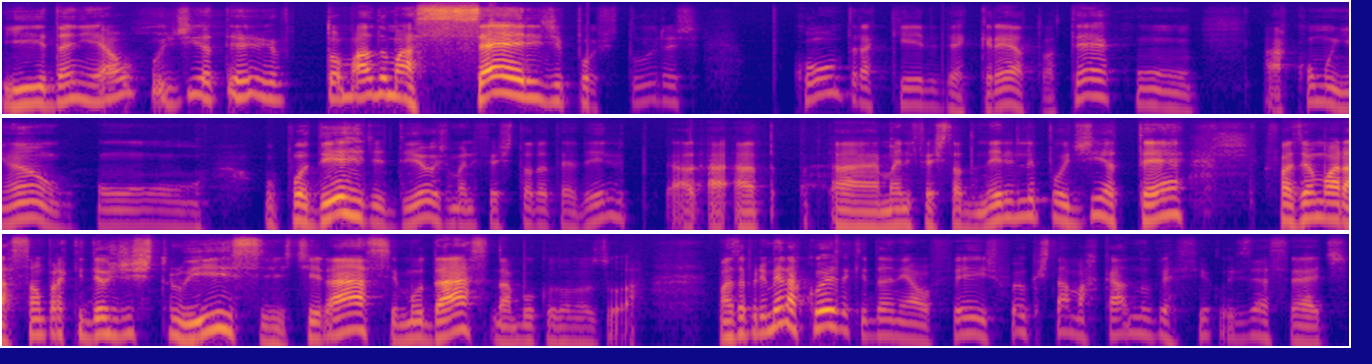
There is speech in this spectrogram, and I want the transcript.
E Daniel podia ter tomado uma série de posturas contra aquele decreto, até com a comunhão, com o poder de Deus manifestado até dele, a, a, a, manifestado nele, ele podia até fazer uma oração para que Deus destruísse, tirasse, mudasse Nabucodonosor. Mas a primeira coisa que Daniel fez foi o que está marcado no versículo 17.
